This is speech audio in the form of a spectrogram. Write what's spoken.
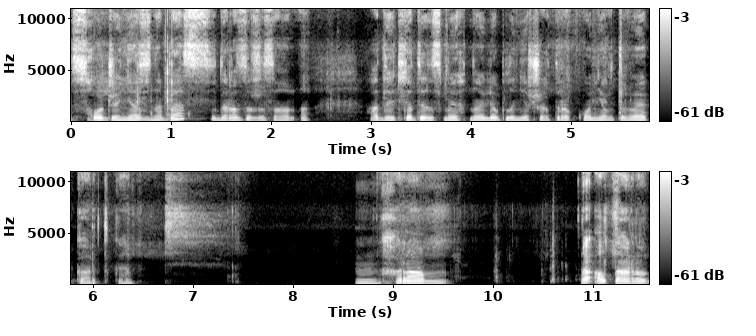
Сходження з небес. Одразу ж згадують один з моїх найулюбленіших драконів дві картки. Храм. Алтар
